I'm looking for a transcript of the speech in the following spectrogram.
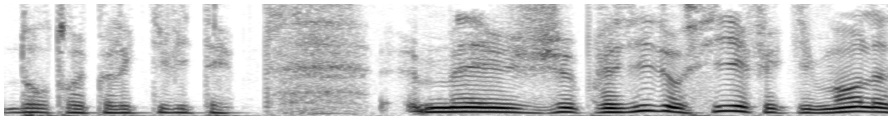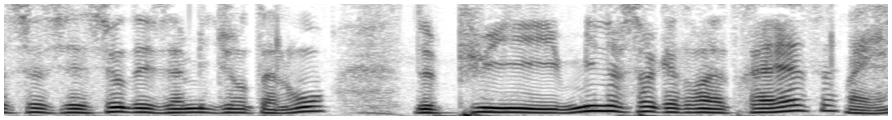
d'autres collectivités. Mais je préside aussi effectivement l'association des Amis de Jean Talon depuis 1993 Oui.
